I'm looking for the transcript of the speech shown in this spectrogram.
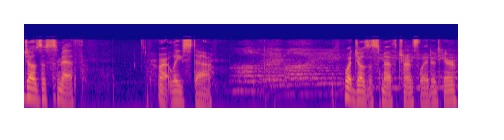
Joseph Smith, or at least uh, what Joseph Smith translated here.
